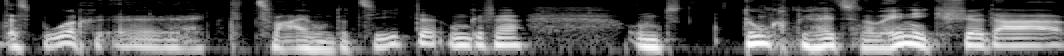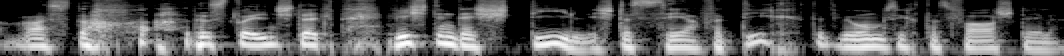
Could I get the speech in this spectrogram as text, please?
das Buch äh, hat 200 Seiten ungefähr und dunkelt mir jetzt noch wenig für das, was da alles drinsteckt. Wie ist denn der Stil? Ist das sehr verdichtet? Wie muss man sich das vorstellen?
